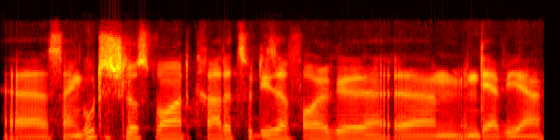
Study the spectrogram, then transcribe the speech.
Äh, das ist ein gutes Schlusswort, gerade zu dieser Folge, ähm, in der wir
